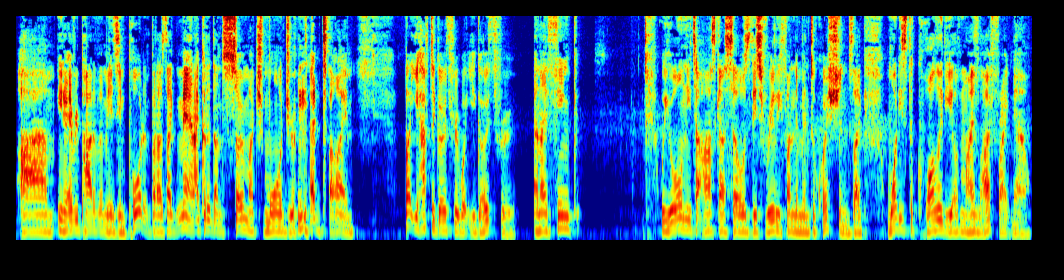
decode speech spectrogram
um, you know, every part of them is important, but I was like, man, I could have done so much more during that time. But you have to go through what you go through. And I think we all need to ask ourselves this really fundamental questions like, what is the quality of my life right now?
